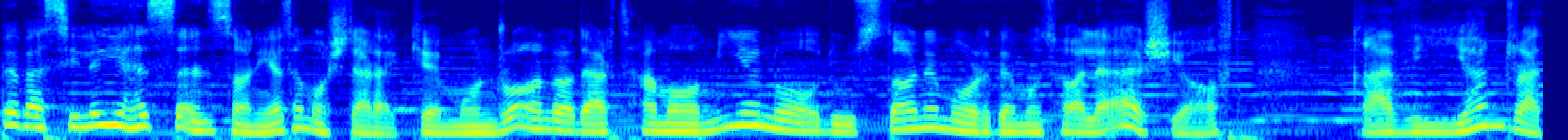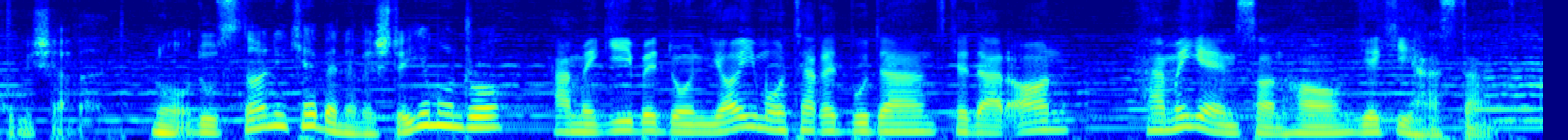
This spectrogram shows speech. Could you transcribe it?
به وسیله حس انسانیت مشترک که منرو آن را در تمامی نوع دوستان مورد مطالعهش یافت قویا رد می شود. نوع دوستانی که به نوشته منرو همگی به دنیایی معتقد بودند که در آن همه انسانها یکی هستند.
